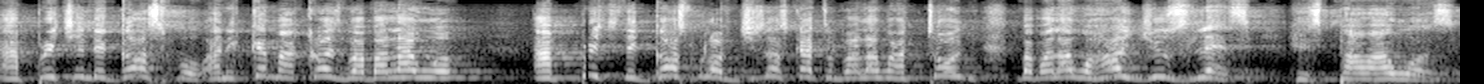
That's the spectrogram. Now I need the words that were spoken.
and preaching the gospel. And he came across Babalawo and preached the gospel of Jesus Christ to Babalawo and told Babalawo how useless his power was.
